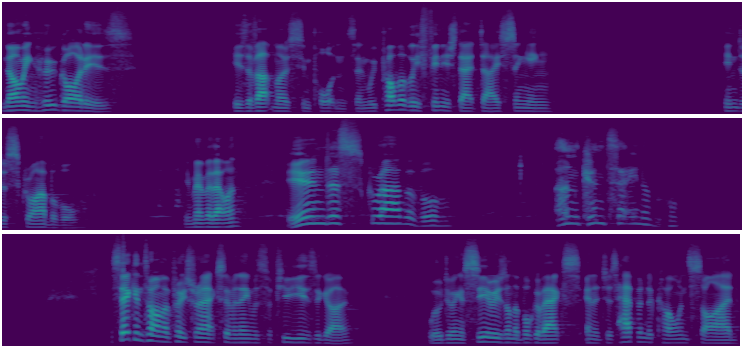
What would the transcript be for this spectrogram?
Knowing who God is is of utmost importance, and we probably finished that day singing Indescribable. You remember that one? Indescribable, uncontainable. The second time I preached from Acts 17 was a few years ago. We were doing a series on the book of Acts, and it just happened to coincide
